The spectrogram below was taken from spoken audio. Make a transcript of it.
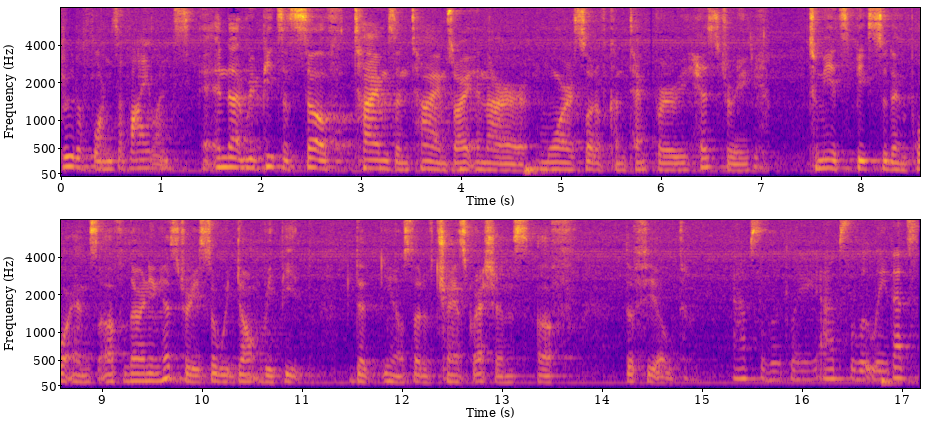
brutal forms of violence And that repeats itself times and times, right, in our more sort of contemporary history. To me, it speaks to the importance of learning history so we don't repeat the, you know, sort of transgressions of the field. Absolutely, absolutely. That's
